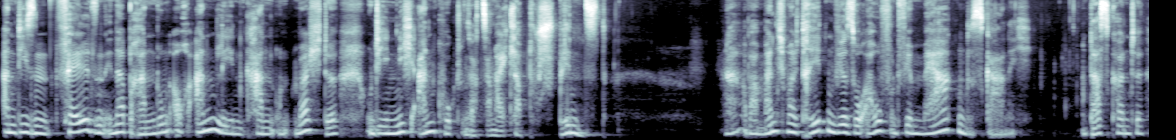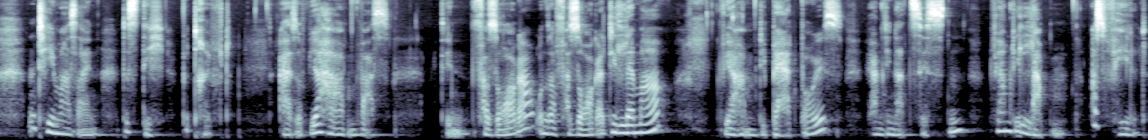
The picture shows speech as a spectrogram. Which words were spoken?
an diesen Felsen in der Brandung auch anlehnen kann und möchte und die ihn nicht anguckt und sagt, sag mal, ich glaube, du spinnst. Ja, aber manchmal treten wir so auf und wir merken das gar nicht. Und das könnte ein Thema sein, das dich betrifft. Also wir haben was? Den Versorger, unser Versorgerdilemma. Wir haben die Bad Boys, wir haben die Narzissten, wir haben die Lappen. Was fehlt?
